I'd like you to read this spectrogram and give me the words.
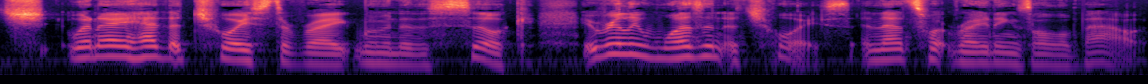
ch- when I had the choice to write Women of the Silk, it really wasn't a choice, and that's what writing's all about.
